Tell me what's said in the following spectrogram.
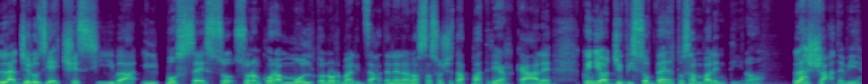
La gelosia eccessiva, il possesso sono ancora molto normalizzate nella nostra società patriarcale, quindi oggi vi sovverto San Valentino. Lasciatevi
